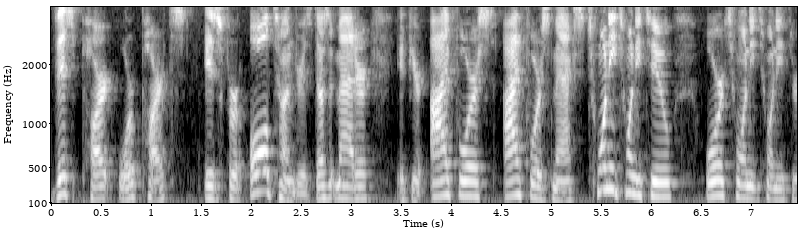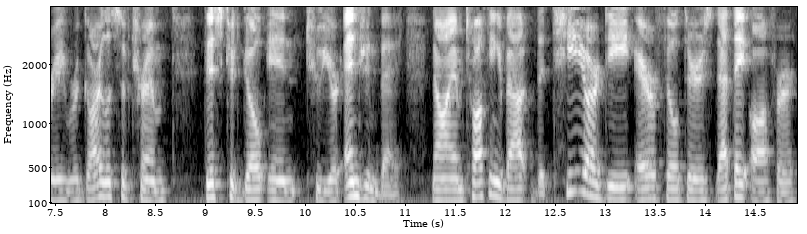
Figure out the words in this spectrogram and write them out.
this part or parts is for all Tundras. Doesn't matter if you're iForce, iForce Max 2022, or 2023, regardless of trim, this could go into your engine bay. Now I am talking about the TRD air filters that they offer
